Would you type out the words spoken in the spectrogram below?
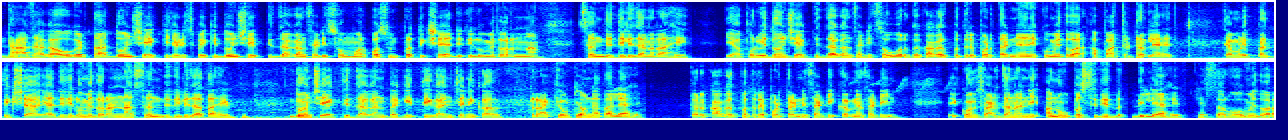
दहा जागा वगळता दोनशे एक्केचाळीसपैकी दोनशे एकतीस जागांसाठी सोमवारपासून प्रतीक्षा यादीतील उमेदवारांना संधी दिली जाणार आहे. यापूर्वी दोनशे एकतीस जागांसाठी संवर्ग कागदपत्रे पडताळणी अनेक उमेदवार अपात्र ठरले आहेत. त्यामुळे प्रतीक्षा यादीतील उमेदवारांना संधी दिली जात आहे. दोनशे एकतीस जागांपैकी तिघांचे निकाल राखीव ठेवण्यात आले आहेत. तर कागदपत्रे पडताळणीसाठी करण्यासाठी एकोणसाठ जणांनी अनुपस्थिती द- दिली आहे हे सर्व उमेदवार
